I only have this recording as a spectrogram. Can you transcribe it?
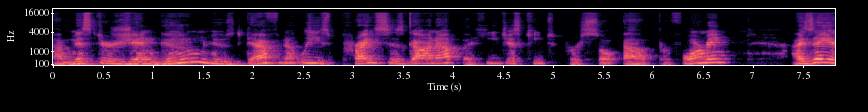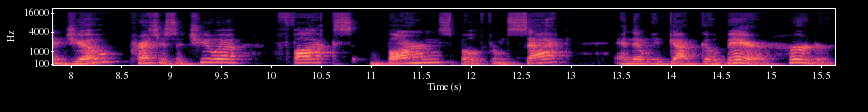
uh, Mr. Sengun, who's definitely price has gone up, but he just keeps perso- uh, performing. Isaiah Joe, Precious Achiuwa, Fox, Barnes, both from SAC. And then we've got Gobert, Huerter,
